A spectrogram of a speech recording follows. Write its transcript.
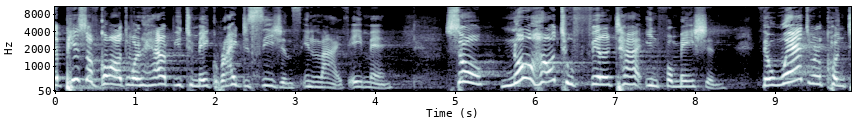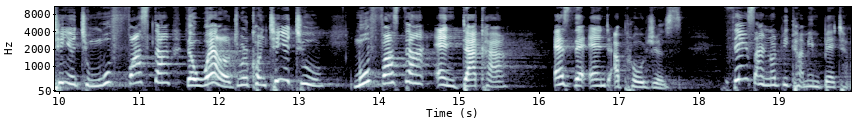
The peace of God will help you to make right decisions in life. Amen. So, know how to filter information. The word will continue to move faster, the world will continue to move faster and darker as the end approaches. Things are not becoming better,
